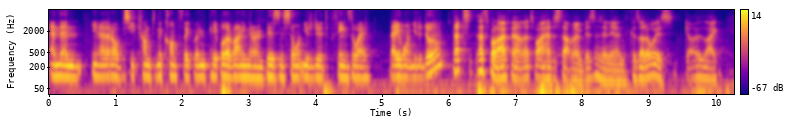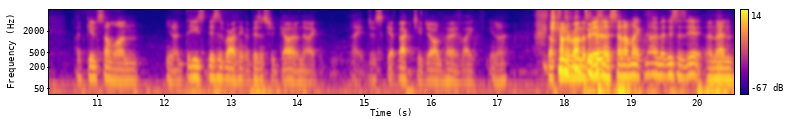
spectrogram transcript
and then, you know, that obviously comes into conflict when people are running their own business. They want you to do things the way they want you to do them. That's that's what I found. That's why I had to start my own business in the end because I'd always go like, I'd give someone, you know, these this is where I think the business should go, and they're like, mate, just get back to your job. Hey, like, you know, stop trying to run the Do it. business. And I'm like, no, but this is it. And then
